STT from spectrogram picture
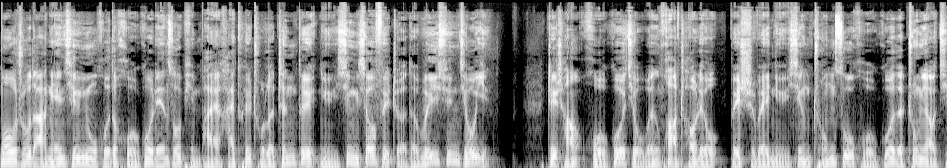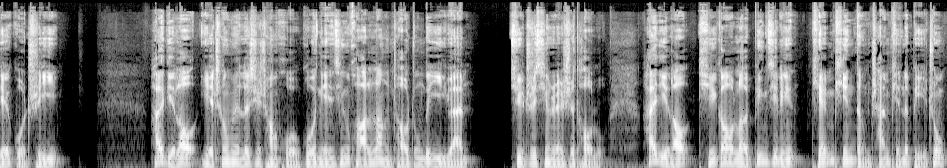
某主打年轻用户的火锅连锁品牌还推出了针对女性消费者的微醺酒饮。这场火锅酒文化潮流被视为女性重塑火锅的重要结果之一，海底捞也成为了这场火锅年轻化浪潮中的一员。据知情人士透露，海底捞提高了冰激凌、甜品等产品的比重，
